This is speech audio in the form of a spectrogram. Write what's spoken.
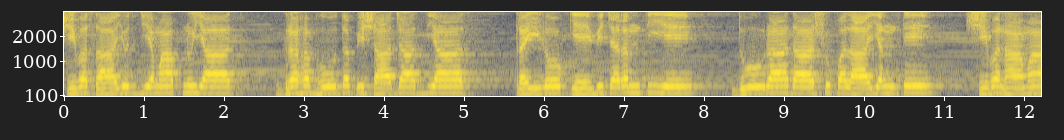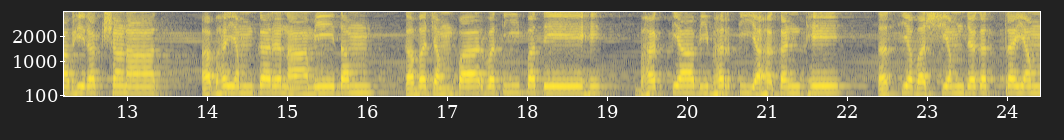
शिवसायुज्यमाप्नुयात् ग्रहभूतपिशाचाद्यास्त्रैलोक्ये विचरन्ति ये दूरादाशु पलायन्ते शिवनामाभिरक्षणात् अभयं करनामेदं कवचं पार्वतीपतेः भक्त्या बिभर्ति यः कण्ठे तस्य वश्यं जगत्त्रयम्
